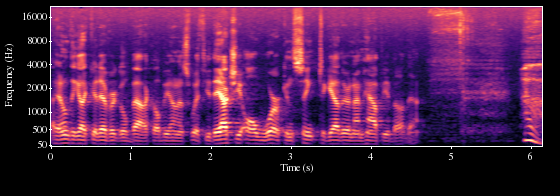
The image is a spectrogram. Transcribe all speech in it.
I don't think I could ever go back, I'll be honest with you. They actually all work and sync together, and I'm happy about that.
